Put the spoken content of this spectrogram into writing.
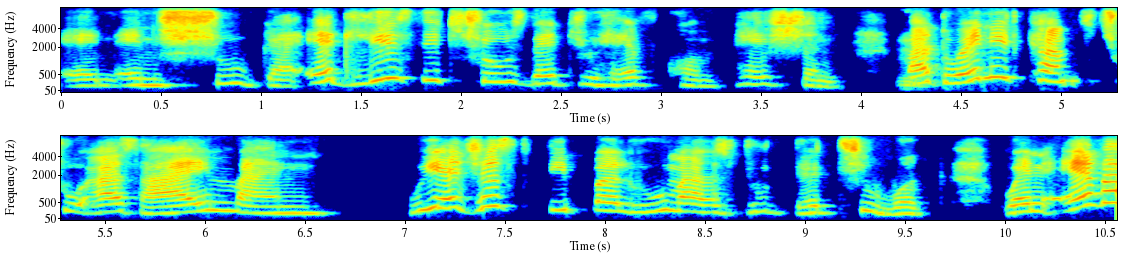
and, and sugar. At least it shows that you have compassion. Mm. But when it comes to us, I man, we are just people who must do dirty work. Whenever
